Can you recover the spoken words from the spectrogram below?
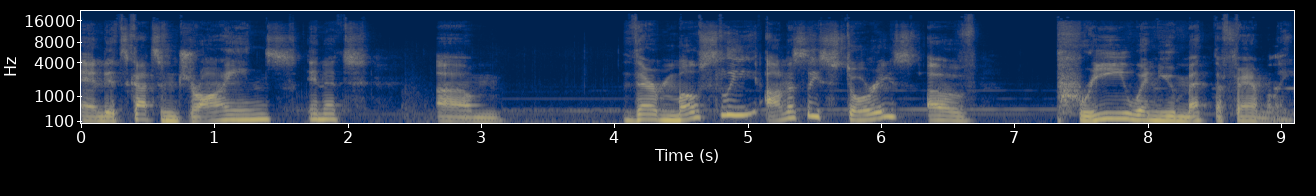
and it's got some drawings in it. Um, they're mostly, honestly, stories of pre when you met the family.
